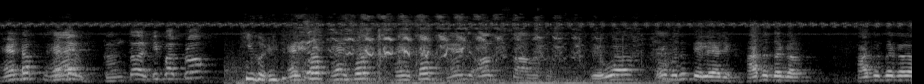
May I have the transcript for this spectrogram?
hand up hand up ઘંટો હરકી પકડો hand up hand up hand up એવું આ? એ બધું તેલે આજે. હાથ દગળ હાથ દગળ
